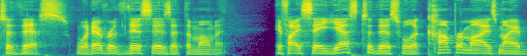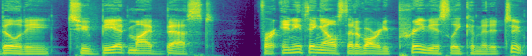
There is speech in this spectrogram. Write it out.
to this, whatever this is at the moment, if I say yes to this, will it compromise my ability to be at my best for anything else that I've already previously committed to?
